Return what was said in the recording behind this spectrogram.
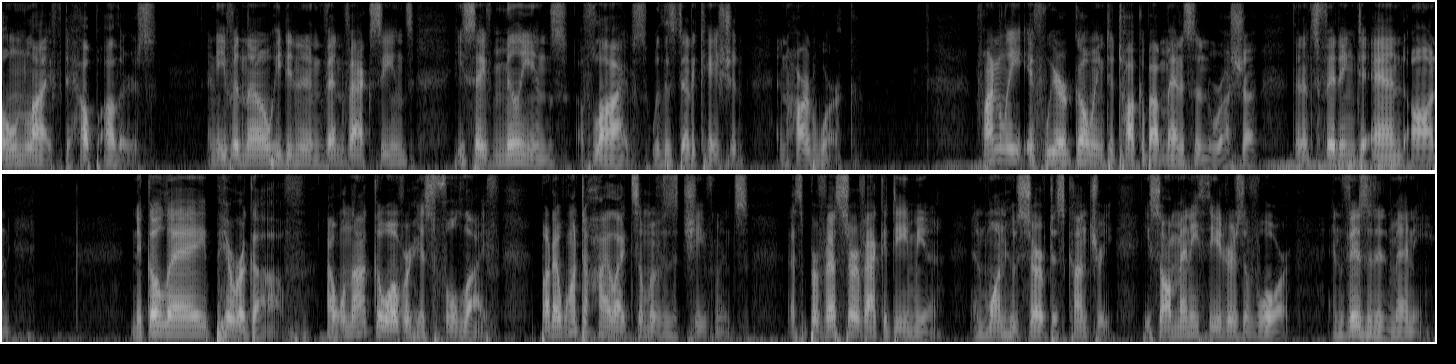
own life to help others. And even though he didn't invent vaccines, he saved millions of lives with his dedication and hard work. Finally, if we are going to talk about medicine in Russia, then it's fitting to end on Nikolai Pirogov. I will not go over his full life, but I want to highlight some of his achievements. As a professor of academia, and one who served his country. He saw many theaters of war and visited many.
